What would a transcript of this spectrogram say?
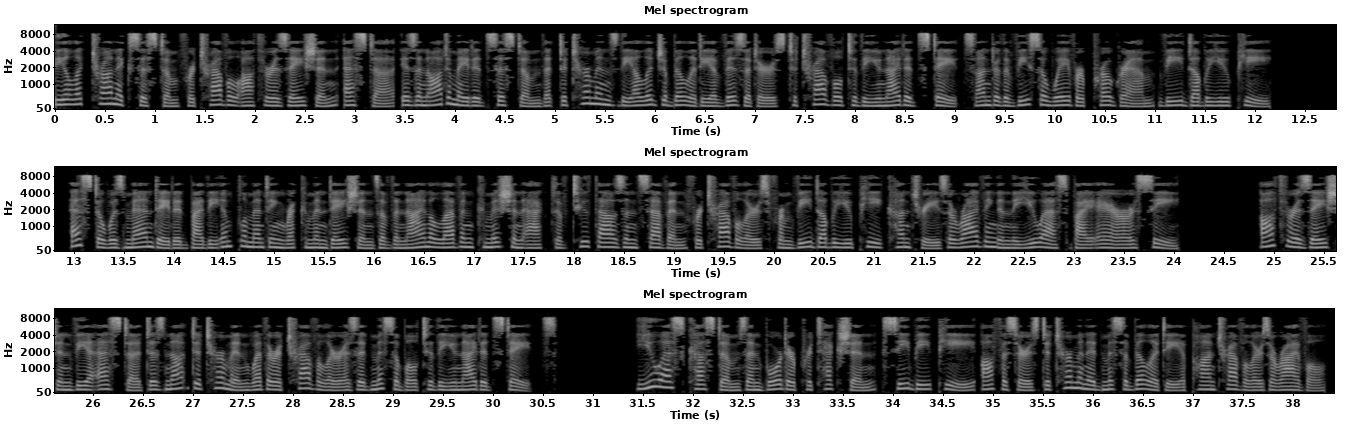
The Electronic System for Travel Authorization is an automated system that determines the eligibility of visitors to travel to the United States under the Visa Waiver Program. ESTA was mandated by the implementing recommendations of the 9-11 Commission Act of 2007 for travelers from VWP countries arriving in the U.S. by air or sea. Authorization via ESTA does not determine whether a traveler is admissible to the United States. U.S. Customs and Border Protection officers determine admissibility upon travelers' arrival.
